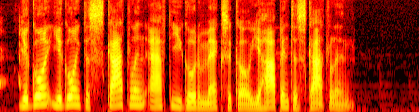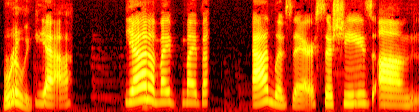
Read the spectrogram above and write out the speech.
you're going you're going to Scotland after you go to Mexico. You hop into Scotland. Really? Yeah. Yeah, my my best dad lives there. So she's um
